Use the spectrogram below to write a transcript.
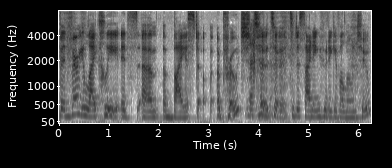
but very likely it's um, a biased approach to, to, to deciding who to give a loan to.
